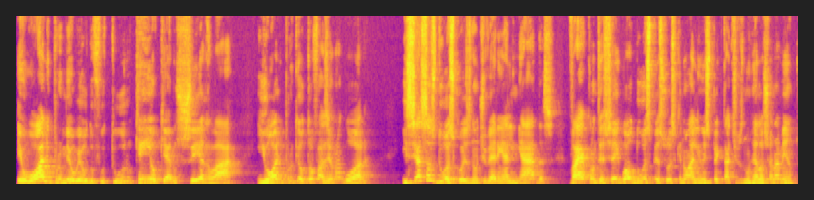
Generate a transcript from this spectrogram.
Eu olho para o meu eu do futuro, quem eu quero ser lá, e olho para o que eu estou fazendo agora. E se essas duas coisas não estiverem alinhadas, vai acontecer igual duas pessoas que não alinham expectativas no relacionamento.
